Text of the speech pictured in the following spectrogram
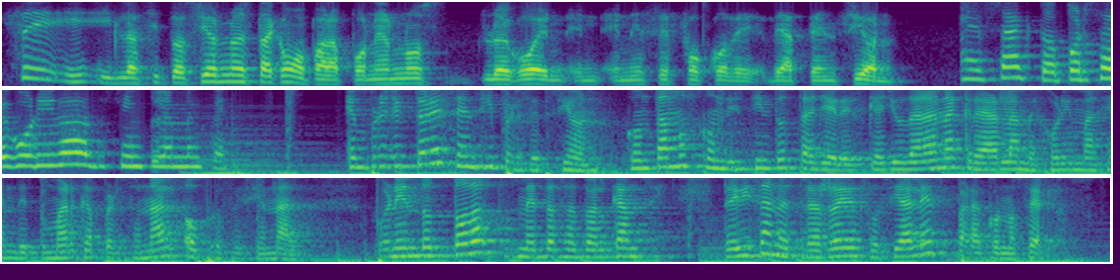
Sí, y, la situación no está como para ponernos luego en, ese foco de, de atención. Exacto, por seguridad simplemente. En Proyectores Sensi Percepción contamos con distintos talleres que ayudarán a crear la mejor imagen de tu marca personal o profesional, poniendo todas tus metas a tu alcance. Revisa nuestras redes sociales para conocerlos.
